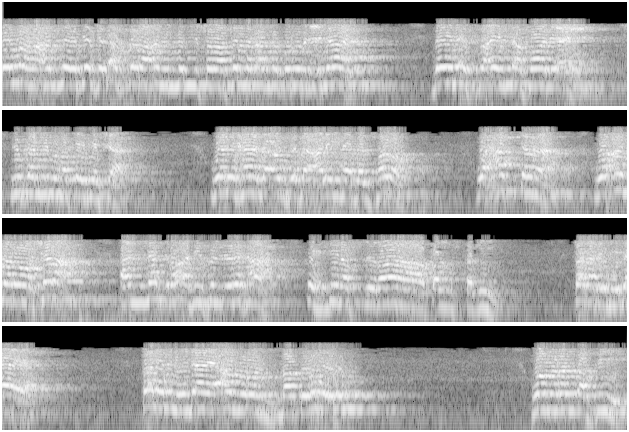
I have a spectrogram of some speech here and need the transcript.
والله عز وجل قد أخبر عن النبي صلى الله عليه وسلم أن قلوب العباد بين إصبعين من أصابعه يكلمها كيف يشاء. ولهذا أوجب علينا بل فرض وحتم وأمر وشرع أن نقرأ في كل ركعة اهدنا الصراط المستقيم. طلب الهداية. طلب الهداية أمر مطلوب. ومرغب فيه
